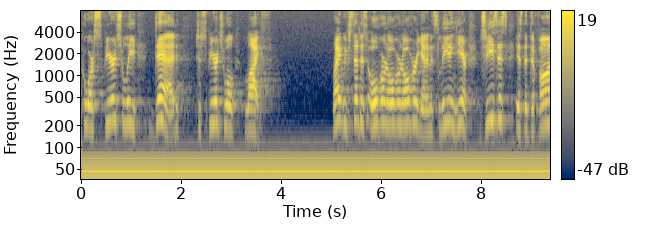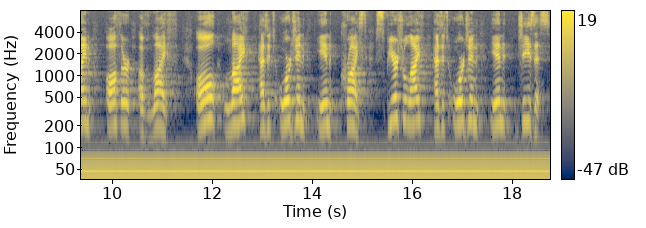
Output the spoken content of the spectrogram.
who are spiritually dead to spiritual life. Right? We've said this over and over and over again, and it's leading here. Jesus is the divine author of life. All life has its origin in Christ. Spiritual life has its origin in Jesus.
